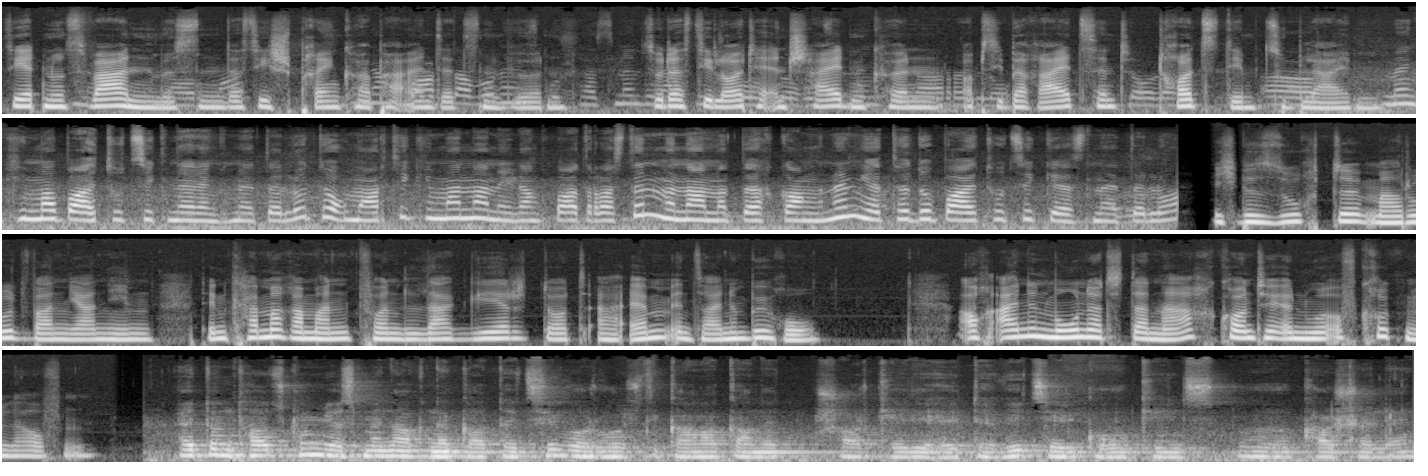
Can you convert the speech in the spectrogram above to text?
Sie hätten uns warnen müssen, dass sie Sprengkörper einsetzen würden, sodass die Leute entscheiden können, ob sie bereit sind, trotzdem zu bleiben. Ich besuchte Marut Vanjanin, den Kameramann von Lagir.am in seinem Büro. Auch einen Monat danach konnte er nur auf Krücken laufen. Այդ ընթացքում ես մենակ նկատեցի, որ ոստիկանական այդ շարքերի հետևից երկու հոգի ինձ քաշել են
